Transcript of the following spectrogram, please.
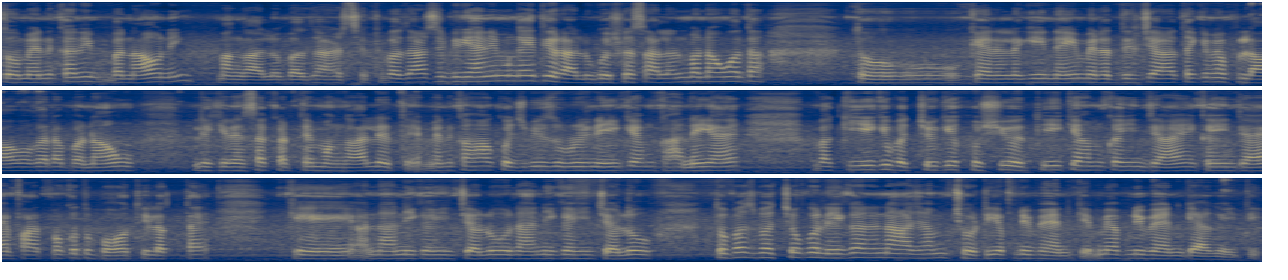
तो मैंने कहा, नहीं, बनाओ नहीं, मंगा लो बाज़ार से। तो बाज़ार से बिरयानी मंगाई थी और आलू गोश्त का सालन बना हुआ था। तो कहने लगी, नहीं, मेरा दिल चाह रहा था कि मैं पुलाव वगैरह बनाऊँ, लेकिन ऐसा करते मंगा लेते मैंने कहा हाँ कुछ भी ज़रूरी नहीं कि हम खाने ही आएँ, बाकी ये कि बच्चों की खुशी होती है कि हम कहीं जाएँ कहीं जाएँ। फातमा को तो बहुत ही लगता है कि, नानी कहीं चलो, नानी कहीं चलो। तो बस बच्चों को लेकर ना, आज हम छोटी अपनी बहन के, मैं अपनी बहन के आ गई थी।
